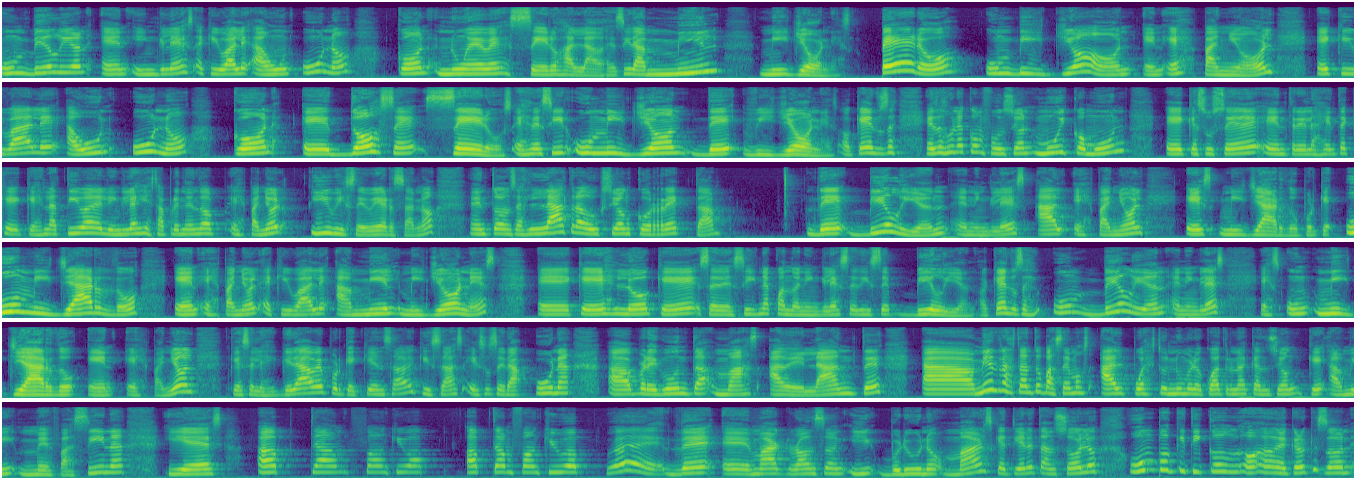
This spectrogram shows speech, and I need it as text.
un billion en inglés equivale a un 1 con nueve ceros al lado, es decir, a mil millones. Pero un billón en español equivale a un 1 con 12 eh, ceros, es decir, un millón de billones, ¿ok? Entonces, esa es una confusión muy común eh, que sucede entre la gente que, que es nativa del inglés y está aprendiendo español y viceversa, ¿no? Entonces, la traducción correcta de billion en inglés al español es millardo, porque un millardo en español equivale a mil millones, eh, que es lo que se designa cuando en inglés se dice billion. ¿ok? Entonces, un billion en inglés es un millardo en español, que se les grabe porque quién sabe, quizás eso será una ah, pregunta más adelante. Ah, mientras tanto, pasemos al puesto número 4, una canción que a mí me fascina y es Up, Down, Funk You Up. Uptown Funk You Up de eh, Mark Ronson y Bruno Mars, que tiene tan solo un poquitico, eh, creo que son...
